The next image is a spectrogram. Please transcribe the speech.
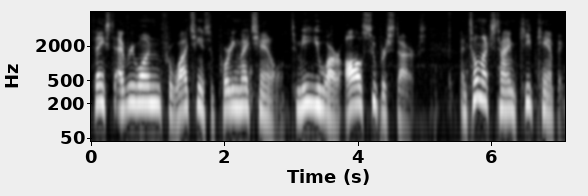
Thanks to everyone for watching and supporting my channel. To me, you are all superstars. Until next time, keep camping.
